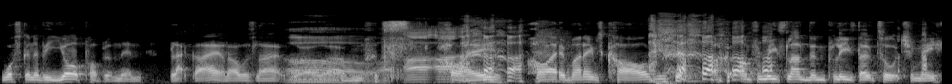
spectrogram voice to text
what's going to be your problem then?" Black guy, and I was like, well, Oh, um, uh, hi, hi, my name's Carl. I'm from East London. Please don't torture me.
